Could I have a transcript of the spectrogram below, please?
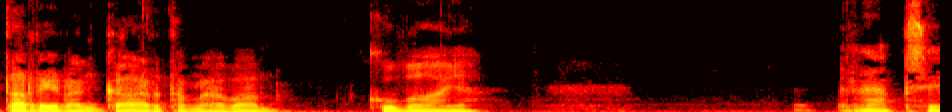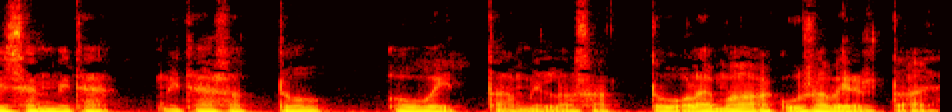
tarinan kaarta. Mä vaan kuvaan ja räpsin sen, mitä, mitä sattuu huvittaa, milloin sattuu olemaan akusavirtaa ja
